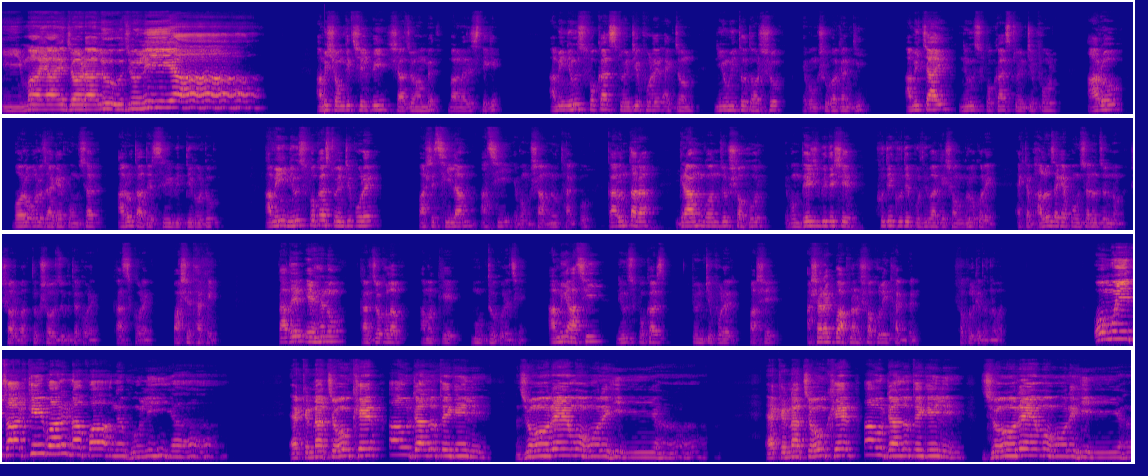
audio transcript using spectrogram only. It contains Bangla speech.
কি মায়ায় জড়ালু জুলিয়া? আমি সংগীত শিল্পী সাজু আহমেদ, বাংলাদেশ থেকে। আমি নিউজ ফোকাস টোয়েন্টি ফোরের একজন নিয়মিত দর্শক এবং শুভাকাঙ্ক্ষী। আমি চাই নিউজ ফোকাস টোয়েন্টি ফোর আরও বড় বড় জায়গায় পৌঁছাক আরও তাদের শ্রীবৃদ্ধি ঘটুক। আমি নিউজ ফোকাস টোয়েন্টি ফোরের পাশে ছিলাম, আছি এবং সামনেও থাকব। কারণ তারা গ্রামগঞ্জ শহর এবং দেশ বিদেশের খুদে খুদে প্রতিভাকে সংগ্রহ করে একটা ভালো জায়গায় পৌঁছানোর জন্য সর্বাত্মক সহযোগিতা করে, কাজ করে, পাশে থাকে। তাদের এহেন কার্যকলাপ আমাকে মুগ্ধ করেছে। আমি আছি নিউজ ফোকাস টোয়েন্টি ফোরের পাশে। আশা রাখব আপনারা সকলেই থাকবেন। সকলকে ধন্যবাদ। ও থাকিবার না পাং ভুলিয়া, এক না চোখের আউ ডালতে গেলে ঝোরে মোর হিয়া এক না চোখের আউডালতে গেলে জোরে মোর হিয়া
